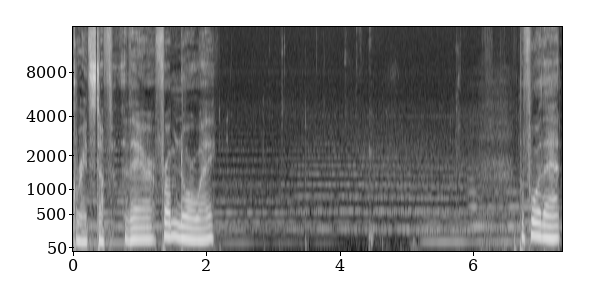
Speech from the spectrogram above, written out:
Great stuff there from Norway. Before that,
